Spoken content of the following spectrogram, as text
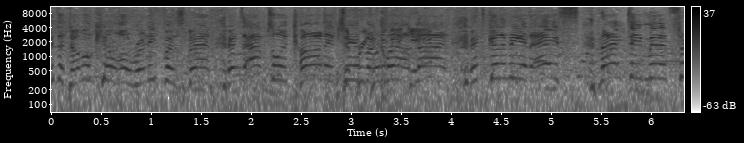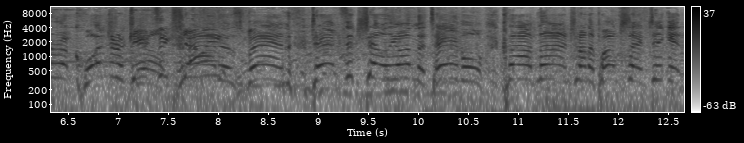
It's a double kill already for Zven. It's absolute carnage Is here for? Cloud9. It's going to be an ace. 19 minutes through a quadra kill. Dancing Shelly. Zven. Dancing Shelly on the table. Cloud9 trying to punch that ticket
